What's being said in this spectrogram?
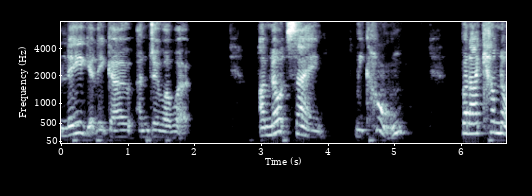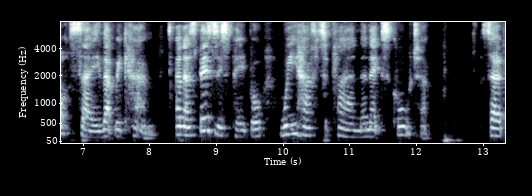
legally go and do our work. I'm not saying we can't, but I cannot say that we can. And as business people, we have to plan the next quarter. So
